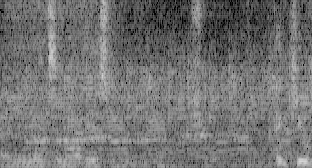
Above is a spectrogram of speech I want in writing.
I mean, that's an obvious one. Sure. Thank you. You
